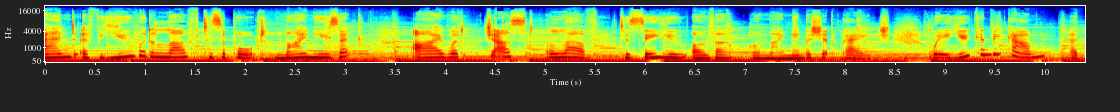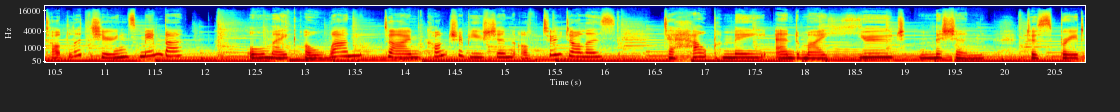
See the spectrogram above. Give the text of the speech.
And if you would love to support my music, I would just love to see you over on my membership page, where you can become a Toddler Tunes member or make a one time contribution of $2 to help me and my huge mission to spread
